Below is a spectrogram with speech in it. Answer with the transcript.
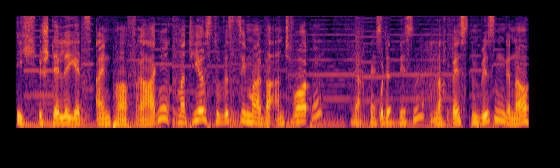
Ich stelle jetzt ein paar Fragen. Matthias, du wirst sie mal beantworten. Nach bestem Oder- Wissen. Nach bestem Wissen, genau.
